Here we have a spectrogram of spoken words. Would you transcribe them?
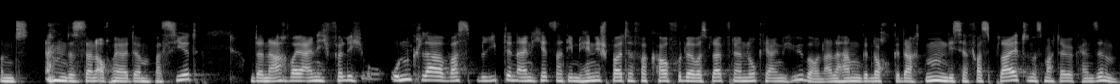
Und das ist dann auch mehr dann passiert. Und danach war ja eigentlich völlig unklar, was blieb denn eigentlich jetzt, nachdem die Handyspalte verkauft wurde, was bleibt von der Nokia eigentlich über? Und alle haben noch gedacht, hm, die ist ja fast pleite und das macht ja gar keinen Sinn.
